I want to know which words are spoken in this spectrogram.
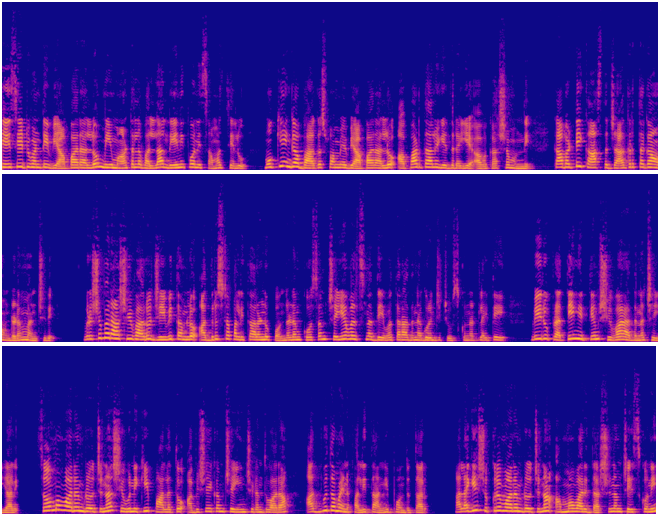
చేసేటువంటి వ్యాపారాల్లో మీ మాటల వల్ల లేనిపోని సమస్యలు ముఖ్యంగా భాగస్వామ్య వ్యాపారాల్లో అపార్థాలు ఎదురయ్యే అవకాశం ఉంది. కాబట్టి కాస్త జాగ్రత్తగా ఉండడం మంచిది. వృషభ రాశి వారు జీవితంలో అదృష్ట ఫలితాలను పొందడం కోసం చేయవలసిన దేవతారాధన గురించి చూసుకున్నట్లయితే వీరు ప్రతినిత్యం శివారాధన చేయాలి. సోమవారం రోజున శివునికి పాలతో అభిషేకం చేయించడం ద్వారా అద్భుతమైన ఫలితాన్ని పొందుతారు. అలాగే శుక్రవారం రోజున అమ్మవారి దర్శనం చేసుకుని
